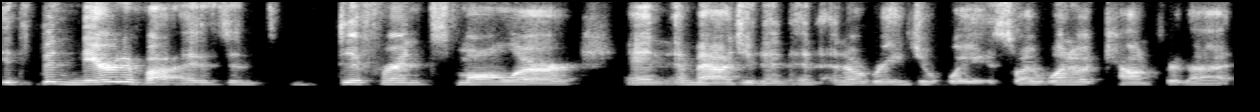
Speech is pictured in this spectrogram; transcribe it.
it's been narrativized in different, smaller and imagined in, in, in a range of ways. So I want to account for that.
